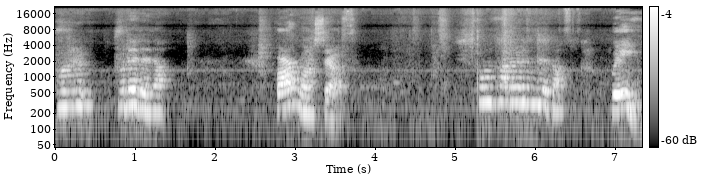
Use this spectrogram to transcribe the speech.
불, 불에 대다 burn oneself, 손팔을 흔들다 wave,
